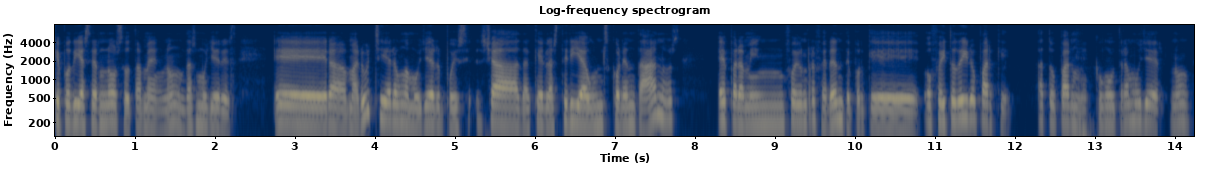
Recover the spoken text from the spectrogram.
que podía ser noso tamén, non? Das mulleres. E era Maruchi, era unha muller, pois xa daquelas tería uns 40 anos, e para min foi un referente, porque o feito de ir ao parque a toparme con outra muller, non?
